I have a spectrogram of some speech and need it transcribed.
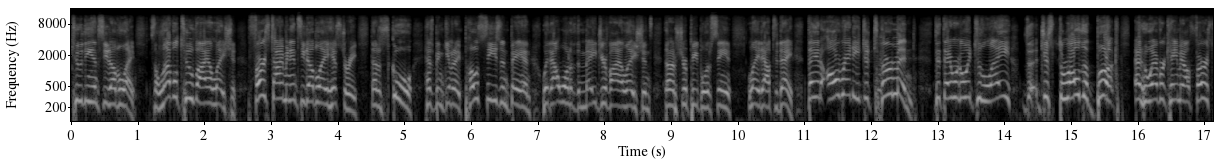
to the NCAA. It's a level two violation. First time in NCAA history that a school has been given a postseason ban without one of the major violations that I'm sure people have seen laid out today. They had already determined that they were going to lay the, just throw the book at whoever came out first,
